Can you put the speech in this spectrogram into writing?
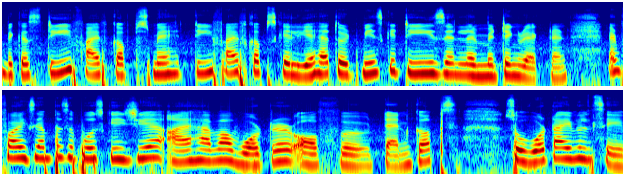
because tea five cups में टी फाइव कप्स के लिए है तो इट मीन्स कि tea is in limiting reactant and for example suppose कीजिए I have a water of ten cups so what I will say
